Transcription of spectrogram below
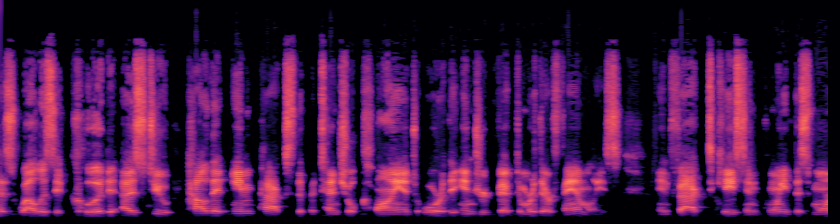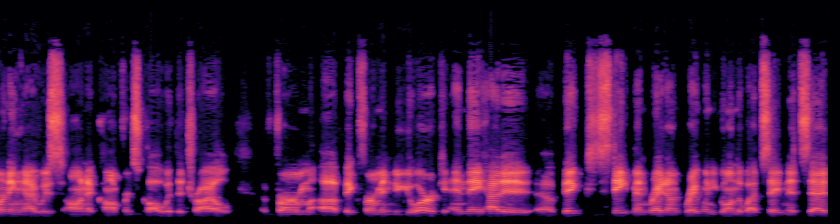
as well as it could as to how that impacts the potential client or the injured victim or their families. In fact, case in point, this morning I was on a conference call with a trial firm, a big firm in New York, and they had a, a big statement right on right when you go on the website, and it said,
